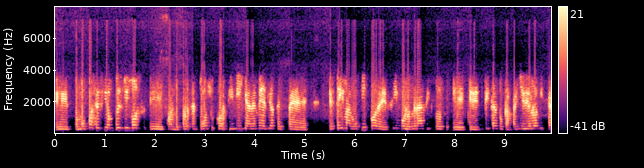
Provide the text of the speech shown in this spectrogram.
eh, tomó posesión, pues vimos eh, cuando presentó su cortinilla de medios este este imagotipo de símbolos gráficos eh, que identifican su campaña ideológica,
